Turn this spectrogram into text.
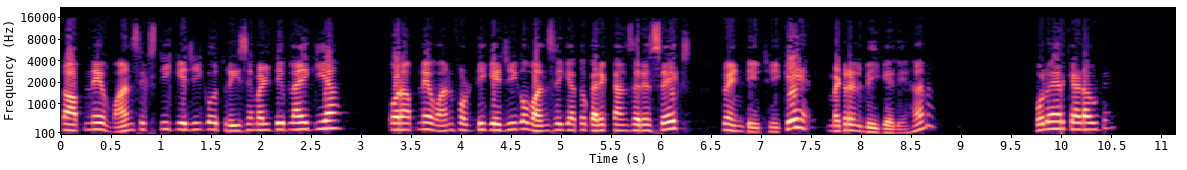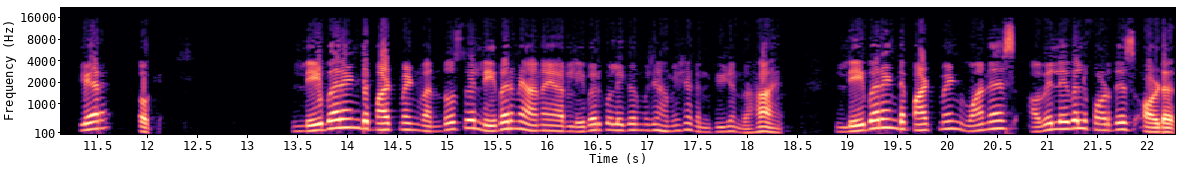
तो आपने वन 160 केजी को थ्री से मल्टीप्लाई किया। और अपने 140 फोर्टी के को वन से किया तो करेक्ट आंसर है सिक्स ट्वेंटी ठीक है? मेटेरियल बी के लिए, है ना? बोलो यार, क्या डाउट है? क्लियर है? Okay labour and department one दोस्तों लेबर में आना यार लेबर को लेकर मुझे हमेशा कंफ्यूजन रहा है। Labour and department one is available for this order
